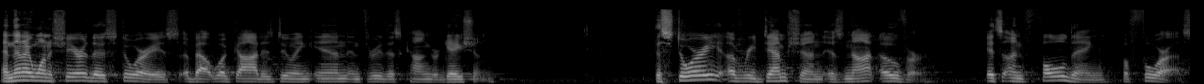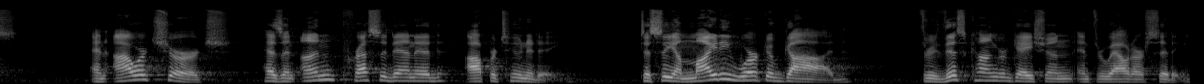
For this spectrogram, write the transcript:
And then I want to share those stories about what God is doing in and through this congregation. The story of redemption is not over, it's unfolding before us. And our church has an unprecedented opportunity to see a mighty work of God through this congregation and throughout our city.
